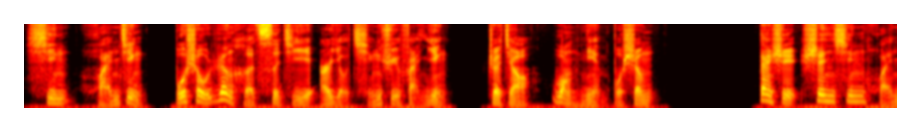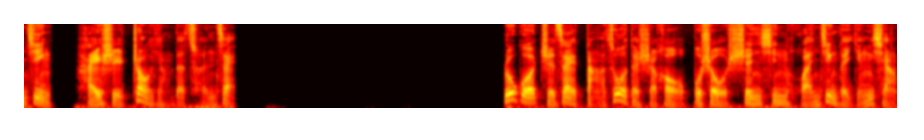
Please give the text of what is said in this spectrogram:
心环境不受任何刺激而有情绪反应，这叫妄念不生。但是身心环境还是照样的存在。如果只在打坐的时候不受身心环境的影响，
